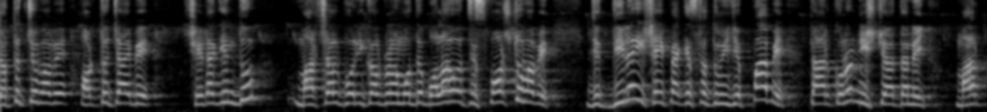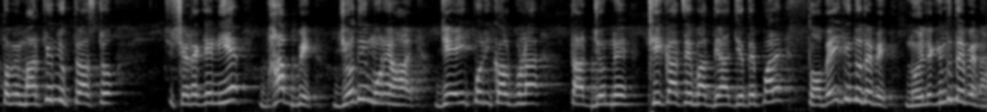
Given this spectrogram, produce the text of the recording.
যথেচ্ছভাবে অর্থ চাইবে, সেটা কিন্তু মার্শাল পরিকল্পনার মধ্যে বলা হচ্ছে স্পষ্টভাবে যে দিলেই সেই প্যাকেজটা তুমি যে পাবে, তার কোনো নিশ্চয়তা নেই। মার্ক, তবে মার্কিন যুক্তরাষ্ট্র সেটাকে নিয়ে ভাববে। যদি মনে হয় যে এই পরিকল্পনা তার জন্যে ঠিক আছে বা দেওয়া যেতে পারে, তবেই কিন্তু দেবে, নইলে কিন্তু দেবে না।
